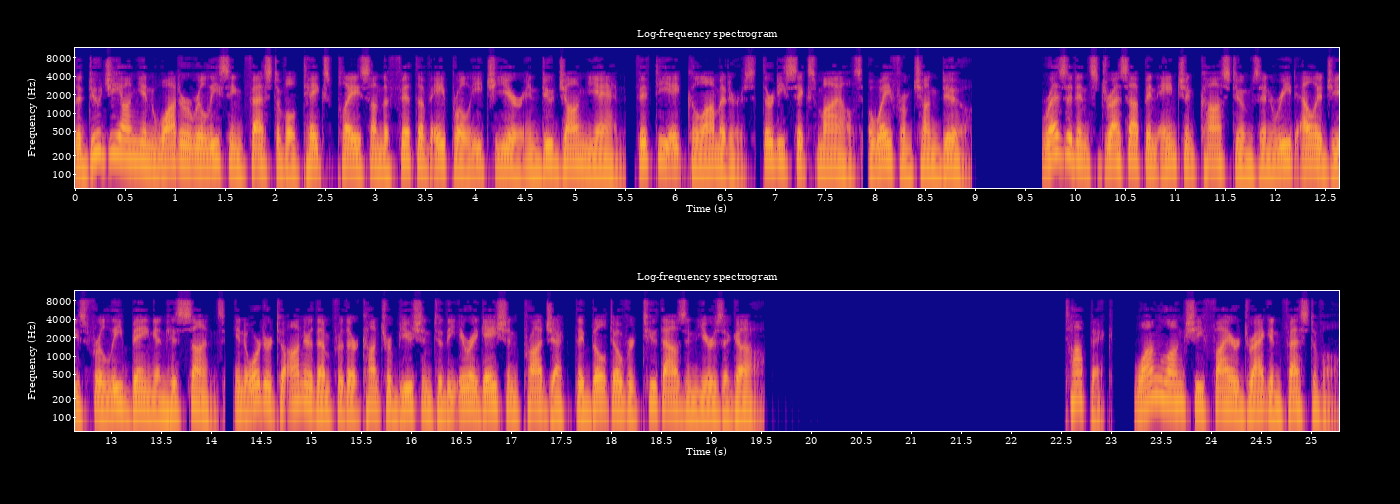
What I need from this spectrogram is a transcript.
The Dujiangyan Water Releasing Festival takes place on 5 April each year in Dujiangyan, 58 kilometers 36 miles away from Chengdu. Residents dress up in ancient costumes and read elegies for Li Bing and his sons, in order to honor them for their contribution to the irrigation project they built over 2,000 years ago. Wanglongshi Fire Dragon Festival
